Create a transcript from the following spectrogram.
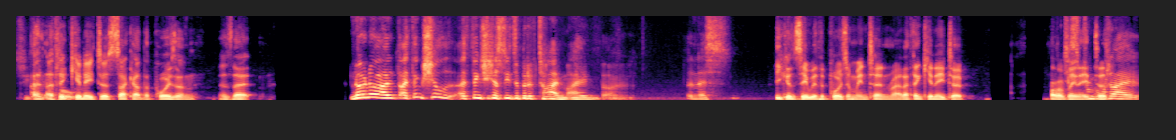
she's I, I think you need to suck out the poison. Is that No, no, I, I think she'll. I think she just needs a bit of time. I, uh, unless you can see where the poison went in, right? I think you need to probably just from need what to. I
